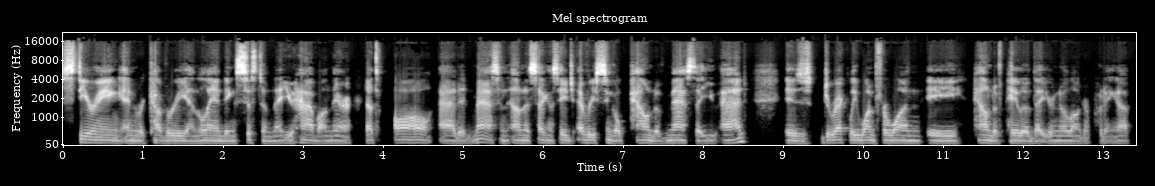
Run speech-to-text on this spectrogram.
steering and recovery and landing system that you have on there. That's all added mass. And on the second stage, every single pound of mass that you add is directly one for one a pound of payload that you're no longer putting up.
